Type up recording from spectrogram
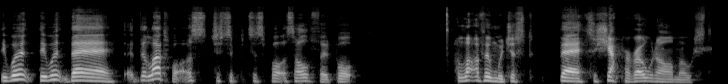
they weren't they weren't there. The lad was just to, to support Salford, but a lot of them were just there to chaperone almost.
